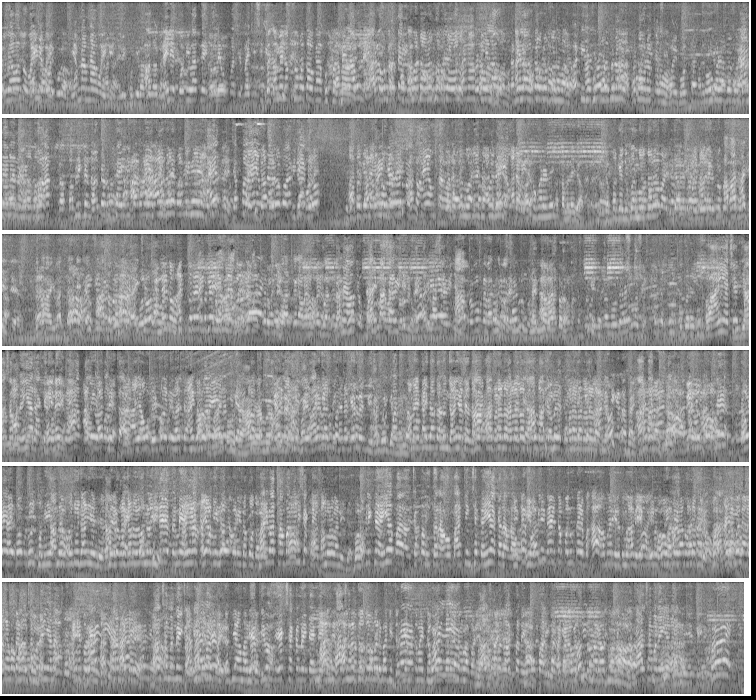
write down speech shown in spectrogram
પુરાવા તો હોય ને ભાઈ એમ નામ ના હોય કે. હાલો, નહીં નહીં ખોટી વાત નહીં. તો લેવું પડશે. ભાઈ જીસીબી તમે નકશો બતાવો કે આ ફૂટપાથ તમે લાવો ને. આ તો હું બતાવો દઉં. તમે લાવો તમે લાવો. હટી જશે. ના ના ના ના. તો આ પબ્લિક ને નળતર રૂપ થાય? આ તો અહીંયા ઉતારવાના. તમે લઈ જાઓ ચપ્પલ કઈ દુકાનમાં. ઉતારે. અમે કાયદા કાનૂન જાણીએ છીએ. અમે ભણેલા ગણેલા છે. અમે બધું જાણીએ છીએ. તમે એકલા જાણો એવું નથી. તમે અહીંયા- અહીંયાથી ન ઉપાડી શકો તમે. મારી વાત સાંભળવાની છે કે હા, નહીં? સાંભળવાની છે બોલો પબ્લિક ને અહીંયા ચપ્પલ ઉતારાવો પાર્કિંગ છે કે અહીંયા કરાવડાવો એ પબ્લિક અહીંયા ચપ્પલ ઉતારે આ અમારી આવે એક ની અહીંયા અહીંયા ઉતારો. અહીંયા ના અહીંયા જગ્યા નો ને- બાકી જગ્યામાં તમારી ચપ્પલ ઉતારે ના રાખતા નહીં તમારા હાથમાં ન આવે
